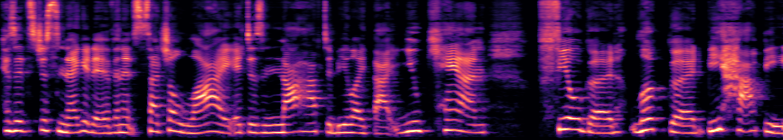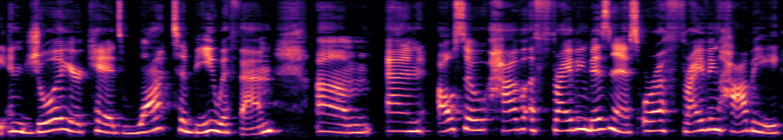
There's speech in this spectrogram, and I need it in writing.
because it's just negative and it's such a lie. It does not have to be like that. You can feel good, look good, be happy, enjoy your kids, want to be with them, um, and also have a thriving business or a thriving hobby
